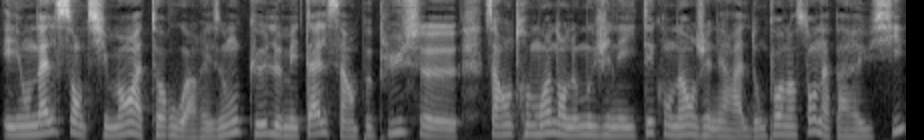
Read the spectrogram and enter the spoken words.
Et on a le sentiment, à tort ou à raison, que le métal, c'est un peu plus. euh, ça rentre moins dans l'homogénéité qu'on a en général. Donc pour l'instant, on n'a pas réussi,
